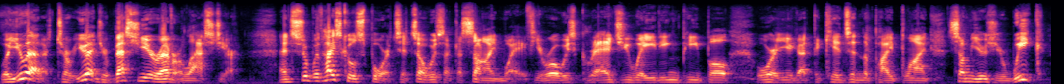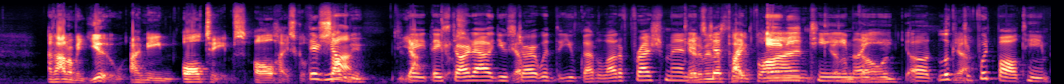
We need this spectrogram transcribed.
Well, you had a ter- you had your best year ever last year. And so with high school sports, it's always like a sine wave. You're always graduating people, or you got the kids in the pipeline. Some years you're weak, and I don't mean you. I mean all teams, all high school. They're Some young. Yeah, they they start out. You Yep. start with you've got a lot of freshmen. Get it's 'em in the just like pipeline, any team. Like you, uh, look Yeah. at your football team.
